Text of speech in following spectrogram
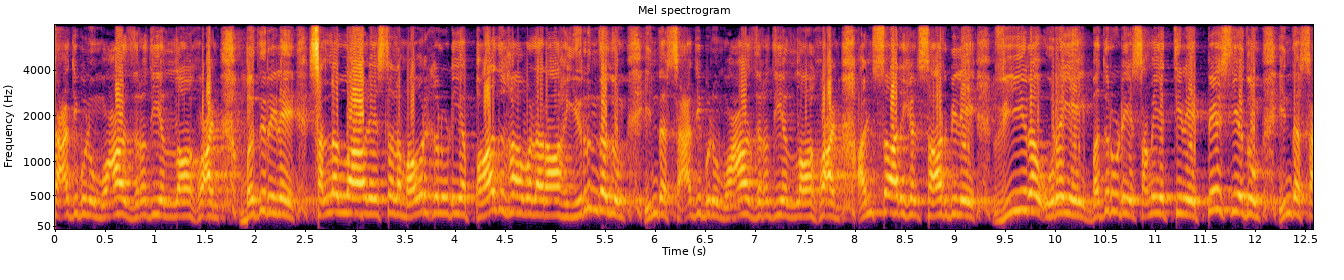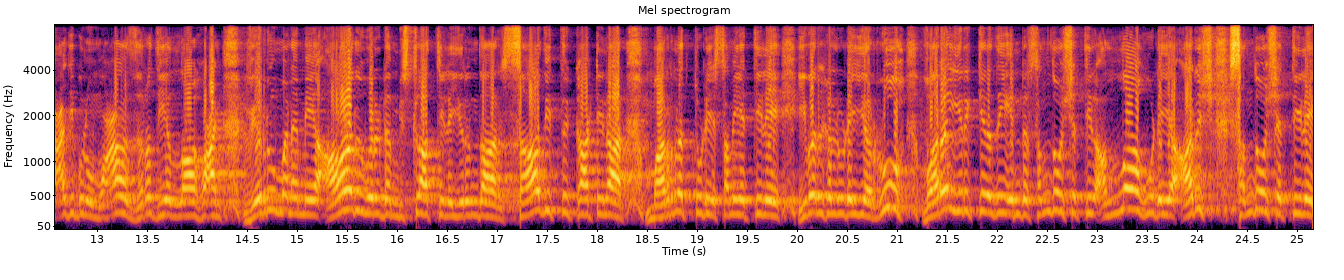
சாதிபுனு முஹாஸ் ரதி அல்லாஹான் பதிரிலே சல்லல்லா அலைஹி அவர்களுடைய பாதுகாவலராக இருந்ததும் இந்த சாதிபுனு முஹாஸ் ரதி அல்லாஹான் அன்சாரிகள் சார்பிலே வீர உரையை பதிருடைய சமயத்திலே பேசியதும் இந்த சாதிபுனு முஹாஸ் ரதி அல்லாஹான் வெறுமனமே ஆறு வருடம் இஸ்லாத்திலே இருந்தார் சாதித்து காட்டினார். மரணத்துடைய சமயத்தில் இவர்களுடைய ரூ வர இருக்கிறது என்ற சந்தோஷத்தில் அல்லாஹுடைய அரிஷ் சந்தோஷத்திலே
